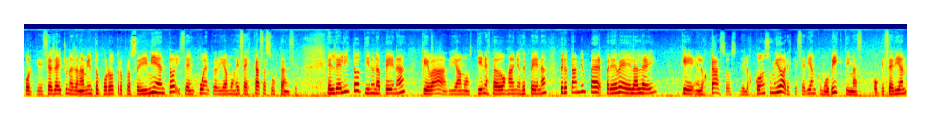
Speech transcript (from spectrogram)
porque se haya hecho un allanamiento por otro procedimiento y se encuentra, digamos, esa escasa sustancia. El delito tiene una pena que va, digamos, tiene hasta dos años de pena, pero también prevé la ley que en los casos de los consumidores que serían como víctimas o que serían,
